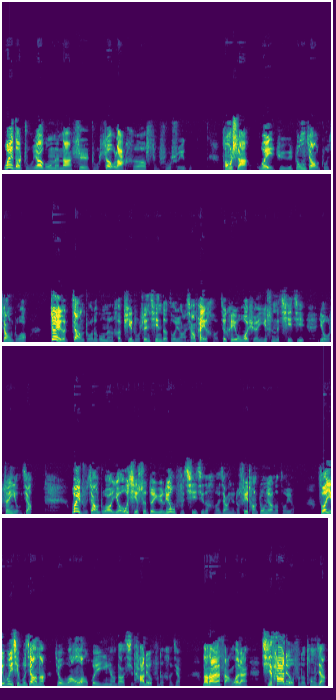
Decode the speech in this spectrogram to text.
胃的主要功能呢是主受纳和腐熟水谷，同时啊，胃居于中焦，主降浊。这个降浊的功能和脾主升清的作用啊相配合，就可以斡旋一身的气机，有升有降。胃主降浊，尤其是对于六腑气机的合降有着非常重要的作用。所以胃气不降呢，就往往会影响到其他六腑的合降。那当然反过来，其他六腑的通降。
